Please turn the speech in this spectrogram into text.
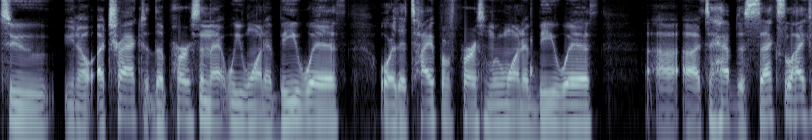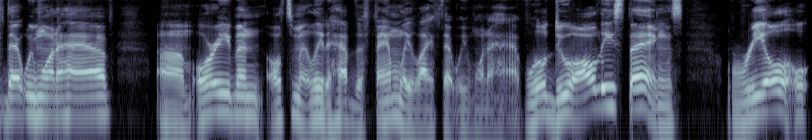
to, you know, attract the person that we want to be with or the type of person we want to be with, uh, uh, to have the sex life that we want to have, um, or even ultimately to have the family life that we want to have. We'll do all these things, real,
